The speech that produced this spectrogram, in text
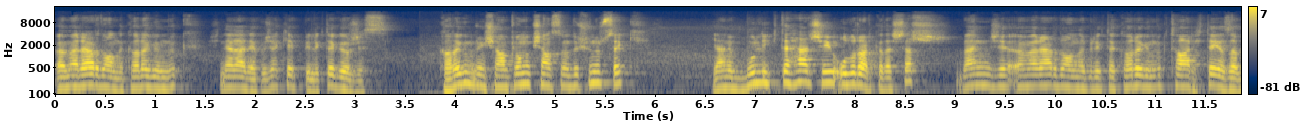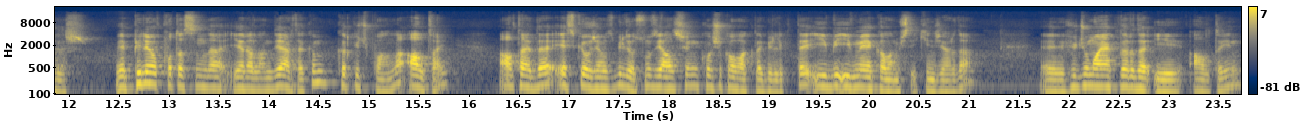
Ömer Erdoğanlı Karagümrük neler yapacak hep birlikte göreceğiz. Karagümrük'ün şampiyonluk şansını düşünürsek yani bu ligde her şey olur arkadaşlar. Bence Ömer Erdoğan'la birlikte Karagümrük tarihte yazabilir. Ve playoff potasında yer alan diğer takım 43 puanla Altay. Altay'da eski hocamız biliyorsunuz Yalçın Koşukovak'la birlikte iyi bir ivme yakalamıştı ikinci yarıda. E, hücum ayakları da iyi Altay'ın.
